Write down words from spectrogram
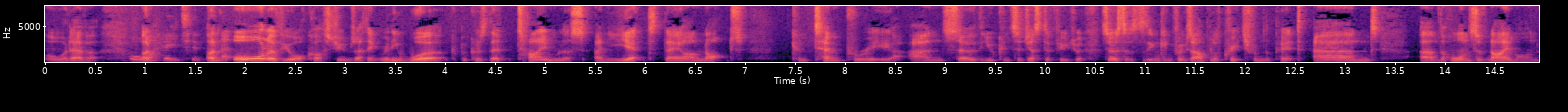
or whatever. Oh, And- I hated And all of your costumes, I think, really work because they're timeless and yet they are not contemporary, and so that you can suggest a future. So, was thinking, for example, of Creature from the Pit and um, the Horns of Nimon.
